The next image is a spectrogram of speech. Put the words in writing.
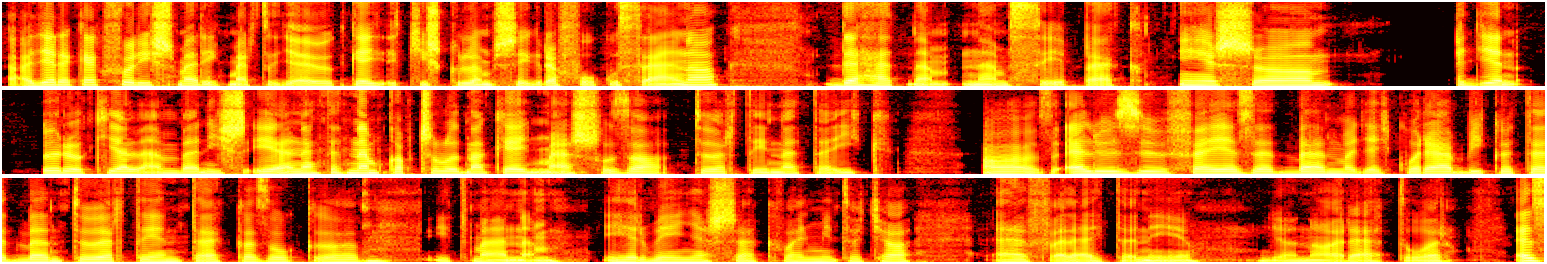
a gyerekek fölismerik, mert ugye ők egy kis különbségre fókuszálnak, de hát nem, nem szépek. És uh, egy ilyen örök jelenben is élnek, tehát nem kapcsolódnak egymáshoz a történeteik. Az előző fejezetben, vagy egy korábbi kötetben történtek, azok uh, itt már nem érvényesek, vagy mint hogyha elfelejtené ugye a narrátor. Ez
